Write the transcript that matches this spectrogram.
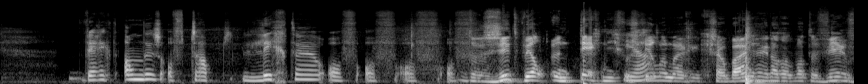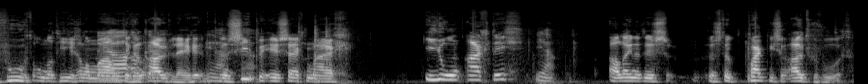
werkt anders of trapt lichter of... of, of, of Er zit wel een technisch verschil in, maar ik zou bijna zeggen dat dat wat te ver voert om dat hier helemaal Ja, te gaan uitleggen. Het Ja, principe is zeg maar ionachtig, ja, alleen het is een stuk praktischer uitgevoerd.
